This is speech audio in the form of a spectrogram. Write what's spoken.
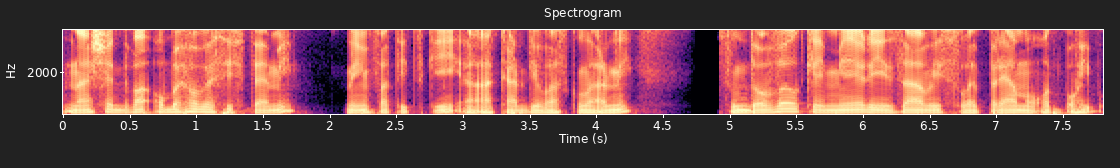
naše dva obehové systémy, lymfatický a kardiovaskulárny, sú do veľkej miery závislé priamo od pohybu.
